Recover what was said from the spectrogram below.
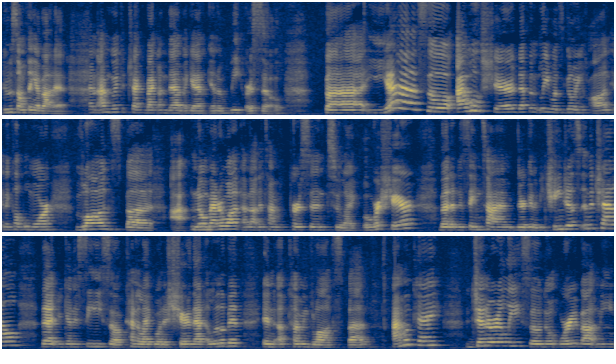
do something about it. And I'm going to check back on them again in a week or so. But yeah, so I will share definitely what's going on in a couple more vlogs. But I, no matter what, I'm not the type of person to like overshare. But at the same time, there are going to be changes in the channel that you're going to see. So kind of like want to share that a little bit in upcoming vlogs. But I'm okay generally, so don't worry about me.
